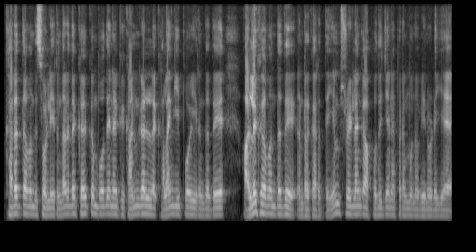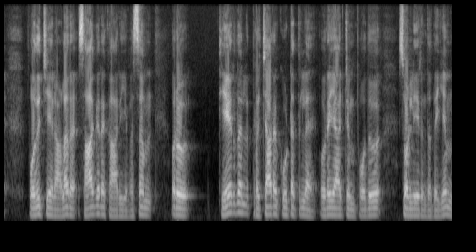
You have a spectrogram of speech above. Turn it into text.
கருத்தை வந்து சொல்லியிருந்தார். இதை கேட்கும்போது எனக்கு கண்களில் கலங்கி போயிருந்தது அழுக வந்தது என்ற கருத்தையும் ஸ்ரீலங்கா பொதுஜன பெரமுனவினுடைய பொதுச் செயலாளர் சாகர காரியவசம் ஒரு தேர்தல் பிரச்சார கூட்டத்தில் உரையாற்றும் போது சொல்லியிருந்ததையும்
